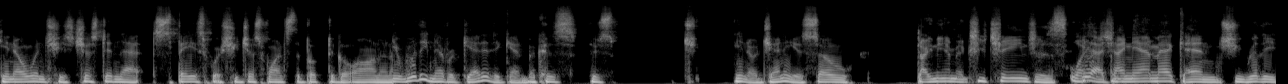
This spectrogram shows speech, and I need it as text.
You know, when she's just in that space where she just wants the book to go on and you really never get it again because there's, you know, Jenny is so Dynamic. She changes. Like yeah, she- dynamic, and she really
